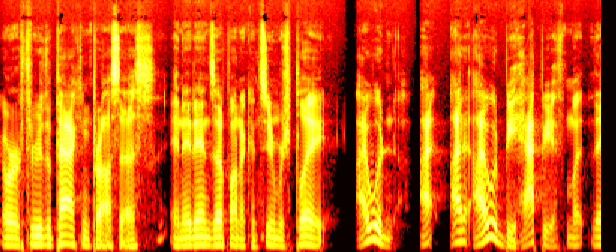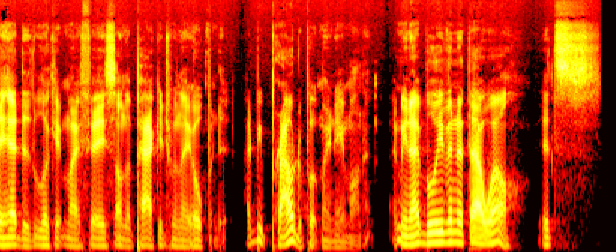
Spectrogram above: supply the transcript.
or through the packing process and it ends up on a consumer's plate, I would I, I, I would be happy if my, they had to look at my face on the package when they opened it. I'd be proud to put my name on it. I mean, I believe in it that well. It's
